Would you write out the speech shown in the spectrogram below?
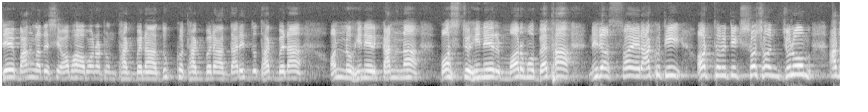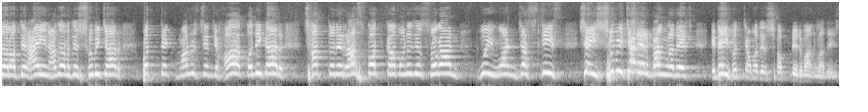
যে বাংলাদেশে অভাব, অনটন থাকবে না, দুঃখ থাকবে না, দারিদ্র থাকবে না, অন্নহীনের কান্না, বস্ত্রহীনের মর্ম ব্যথা নিরশ্রয়ের আকুতি, অর্থনৈতিক শোষণ, জুলুম, আদালতের আইন, আদালতের সুবিচার, প্রত্যেক মানুষের যে হক, অধিকার, ছাত্রদের রাজপথ কামানোর যে স্লোগান উই ওয়ান্ট জাস্টিস সেই সুবিচারের বাংলাদেশ, এটাই হচ্ছে আমাদের স্বপ্নের বাংলাদেশ।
